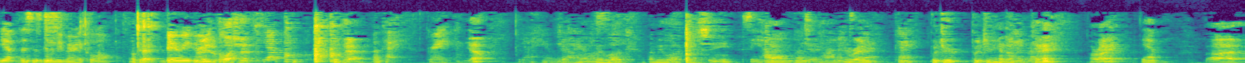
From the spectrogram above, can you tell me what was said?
Yep, this is going to be very cool. Okay, Very, you very ready to flush it? Yep. Okay, Okay, great. yep. Yeah, here we Okay, go. hang on, let me look, let me look and see. See how all Okay, those okay, patterns there? Okay. Put your, put your hand on it, ready? okay? All right? Yep. Uh,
